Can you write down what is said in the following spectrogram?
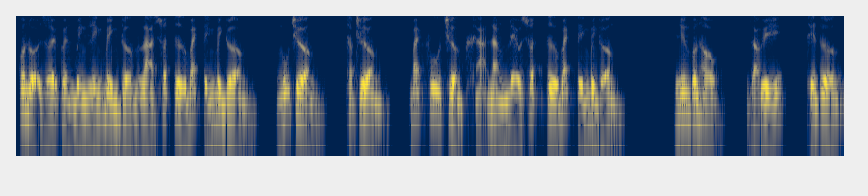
Quân đội dưới quyền binh lính bình thường là xuất từ bách tính bình thường, ngũ trưởng, thập trưởng bách phu trưởng khả năng đều xuất từ bách tính bình thường. Nhưng quân hầu, giáo úy, thiên tướng,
